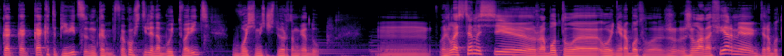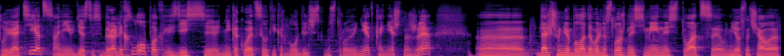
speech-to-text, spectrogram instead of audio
как, как, как эта певица, ну, как бы, в каком стиле она будет творить в 84 году. Родилась в Теннесси, работала, ой, не работала, жила на ферме, где работал ее отец, они в детстве собирали хлопок, здесь э, никакой отсылки к рабовладельческому строю нет, конечно же. Э, дальше у нее была довольно сложная семейная ситуация, у нее сначала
